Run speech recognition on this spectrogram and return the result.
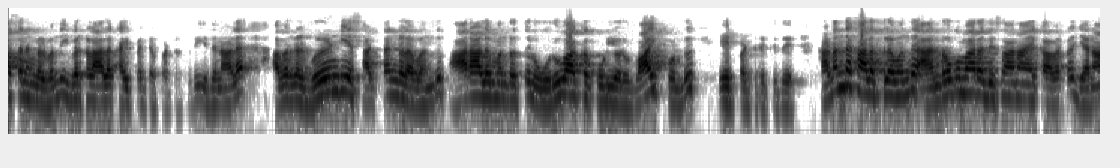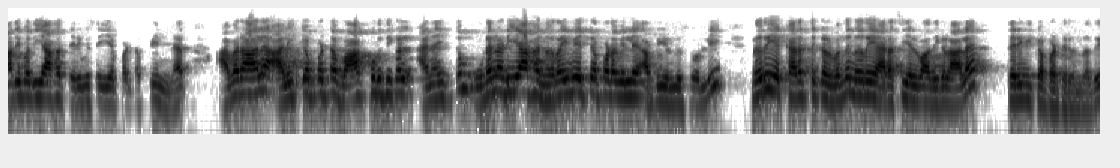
ஆசனங்கள் வந்து இவர்களால கைப்பற்றப்பட்டிருக்குது. இதனால அவர்கள் வேண்டிய சட்டங்களை வந்து பாராளுமன்றத்தில் உருவாக்கக்கூடிய ஒரு வாய்ப்பு ஏற்பட்டிருக்குது. கடந்த காலத்துல வந்து அன்றகுமார திசாநாயக் அவர்கள் ஜனாதிபதியாக தெரிவு செய்யப்பட்ட பின்னர் அவரால் அளிக்கப்பட்ட வாக்குறுதிகள் அனைத்தும் உடனடியாக நிறைவேற்றப்படவில்லை அப்படின்னு சொல்லி நிறைய கருத்துக்கள் வந்து நிறைய அரசியல்வாதிகளால தெரிவிக்கப்பட்டிருந்தது.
